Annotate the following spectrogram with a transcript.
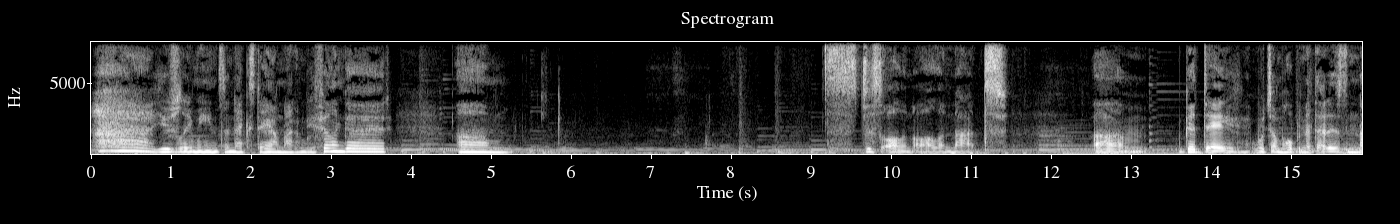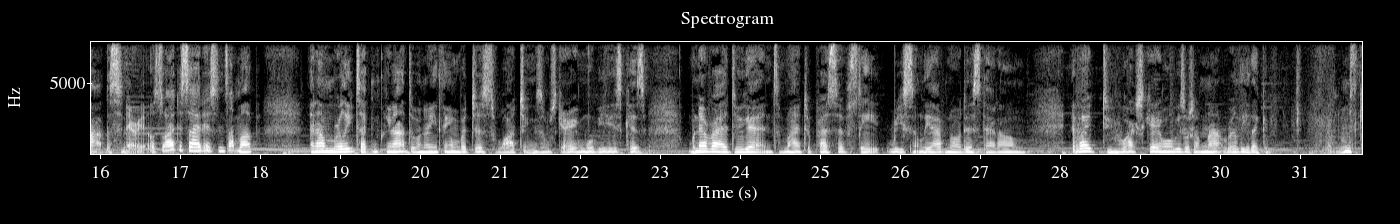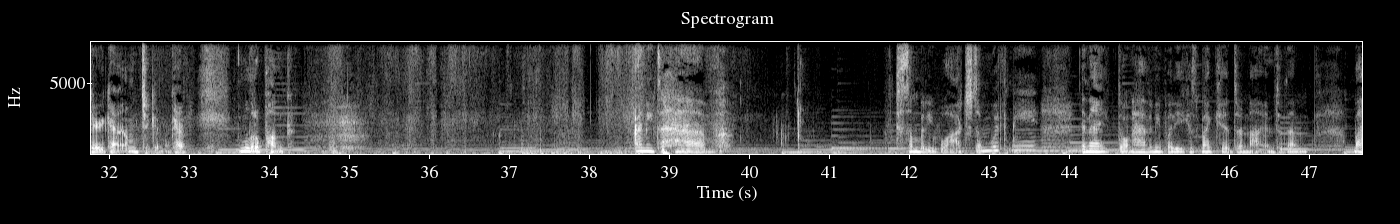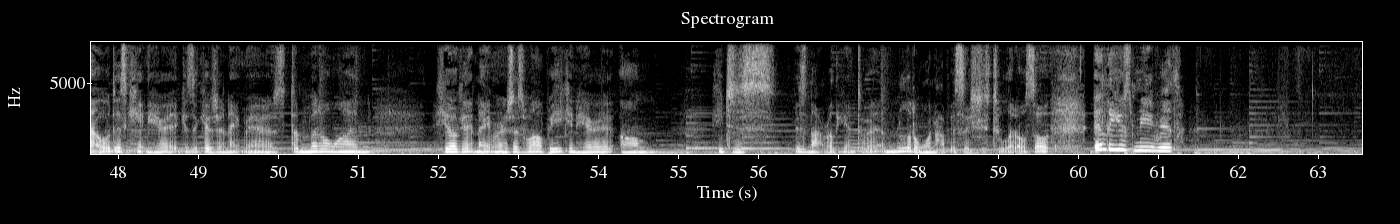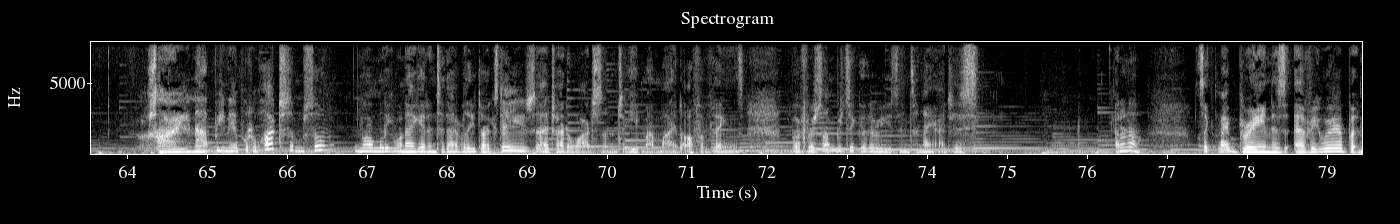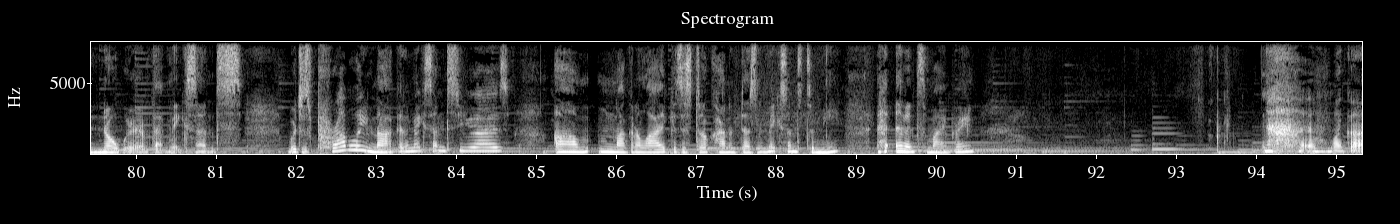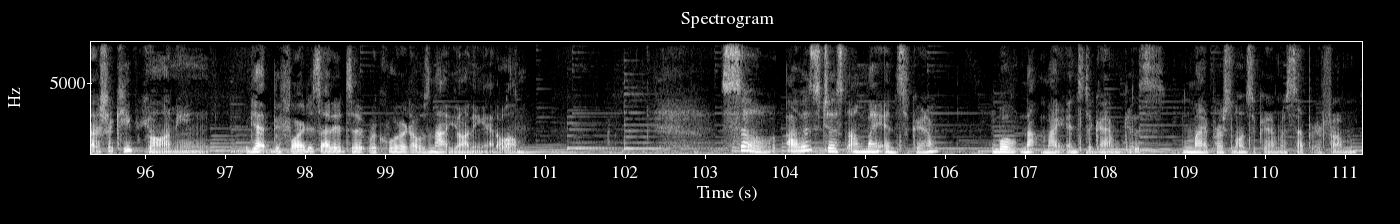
usually means the next day I'm not going to be feeling good. Um, just all in all a not um, good day, which I'm hoping that that is not the scenario. So I decided since I'm up and I'm really technically not doing anything but just watching some scary movies because whenever I do get into my depressive state recently, I've noticed that um, if I do watch scary movies, which I'm not really like, I'm a scary cat, I'm a chicken, okay? I'm a little punk. I need to have somebody watch them with me, and I don't have anybody because my kids are not into them. My oldest can't hear it because it gives her nightmares. The middle one, he'll get nightmares as well, but he can hear it. Um, he just is not really into it. And the little one, obviously, she's too little. So it leaves me with, sorry, not being able to watch them. So normally, when I get into that really dark stage, I try to watch them to keep my mind off of things. But for some particular reason tonight, I just, I don't know. It's like my brain is everywhere but nowhere, if that makes sense which is probably not going to make sense to you guys. Um, I'm not going to lie because it still kind of doesn't make sense to me, and it's my brain. oh my gosh, I keep yawning. Yet before I decided to record, I was not yawning at all. So, I was just on my Instagram. Well, not my Instagram because my personal Instagram is separate from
